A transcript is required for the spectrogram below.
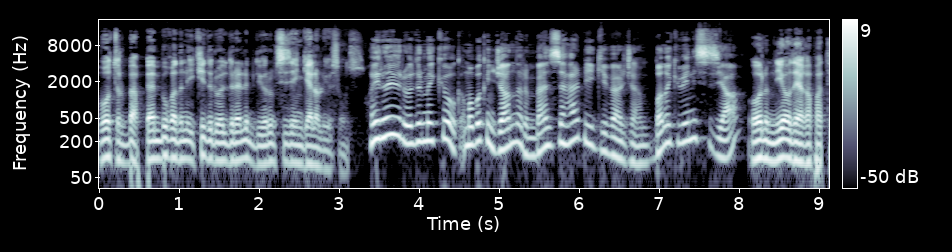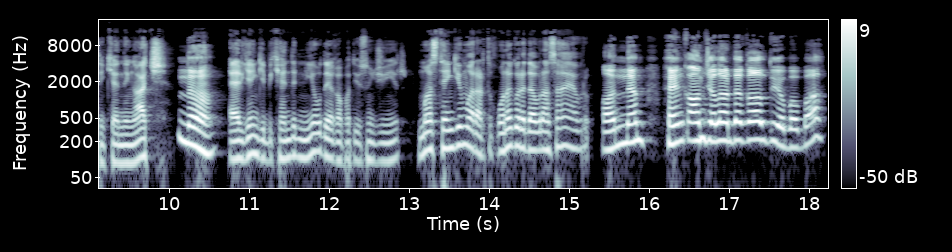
Walter bak ben bu kadını ikidir öldürelim diyorum siz engel alıyorsunuz. Hayır hayır öldürmek yok ama bakın canlarım ben size her bilgiyi vereceğim. Bana güvenin siz ya. Oğlum niye odaya kapattın kendini aç. Ne? Ergen gibi kendini niye odaya kapatıyorsun Junior? Mustang'in var artık ona göre davransana yavrum. Annem Hank amcalarda kal diyor baba.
